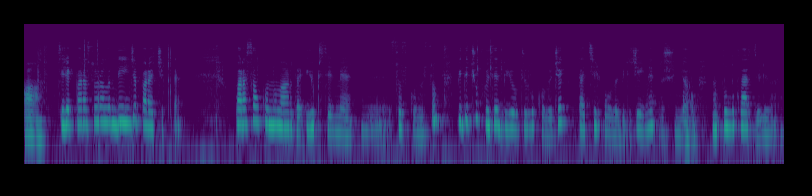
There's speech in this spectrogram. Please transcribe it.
Aa, direkt para soralım deyince para çıktı. Parasal konularda yükselme e, söz konusu. Bir de çok güzel bir yolculuk olacak. Tatil olabileceğini düşünüyorum. Mutluluklar diliyorum.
